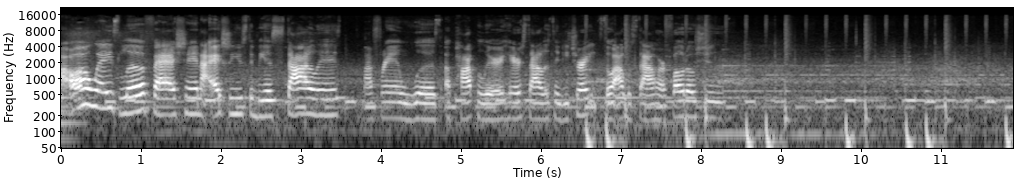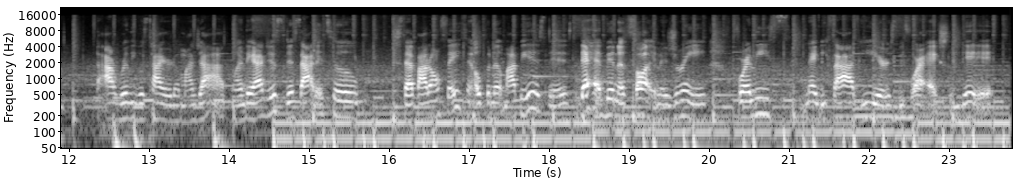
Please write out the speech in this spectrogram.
I always loved fashion. I actually used to be a stylist. My friend was a popular hairstylist in Detroit, so I would style her photo shoot. I really was tired of my job. One day I just decided to step out on faith and open up my business. That had been a thought and a dream for at least maybe five years before I actually did it.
